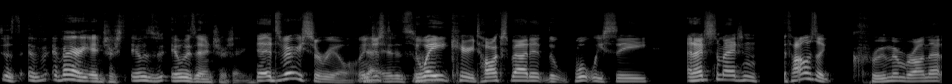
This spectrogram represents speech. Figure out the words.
Just very interesting. It was, it was interesting. Yeah, it's very surreal. I mean, Yeah, just it is the way Carrey talks about it, the what we see, and I just imagine if I was a crew member on that,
